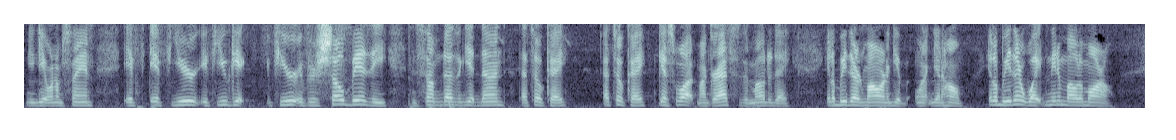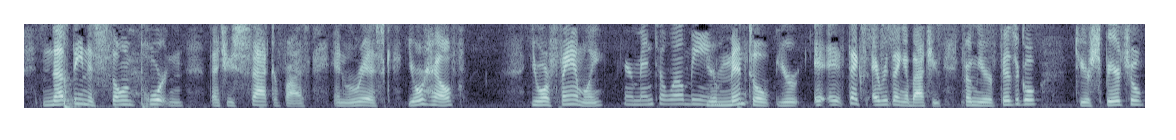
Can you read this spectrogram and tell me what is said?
You get what I'm saying? If if you're if you get if you're if you're so busy and something doesn't get done, that's okay. That's okay. Guess what? My grass isn't mowed today. It'll be there tomorrow when I get when I get home. It'll be there waiting me to mow tomorrow. Nothing is so important that you sacrifice and risk your health, your family, Your mental well being. your mental, your it, it affects everything about you, from your physical to your spiritual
